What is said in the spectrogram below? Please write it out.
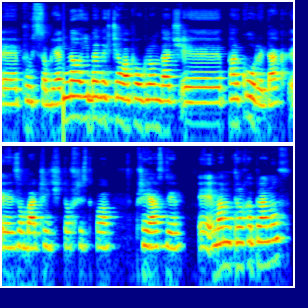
e, pójść sobie. No i będę chciała pooglądać e, parkury, tak? E, Zobaczyć to wszystko, przejazdy. E, Mam trochę planów.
